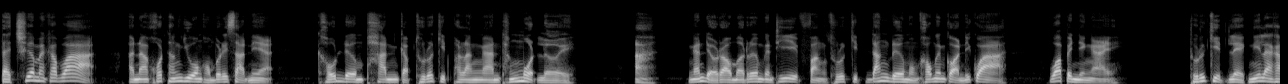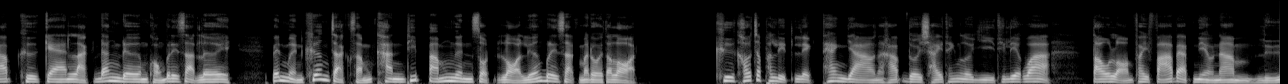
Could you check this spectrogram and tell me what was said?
แต่เชื่อไหมครับว่า อนาคตทั้งยวงของบริษัทเนี่ยเขาเดิมพันกับธุรกิจพลังงานทั้งหมดเลย อะ งั้นเดี๋ยวเรามาเริ่มกันที่ฝั่งธุรกิจดั้งเดิมของเขากันก่อนดีกว่า ว่าเป็นยังไง ธุรกิจเหล็กนี่แหละครับ คือแกนหลักดั้งเดิมของบริษัทเลย เป็นเหมือนเครื่องจักรสำคัญที่ปั๊มเงินสดหล่อเลี้ยงบริษัทมาโดยตลอด คือเขาจะผลิตเหล็กแท่งยาวนะครับ โดยใช้เทคโนโลยีที่เรียกว่า เตาหลอมไฟฟ้าแบบเหนี่ยวนำหรือ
